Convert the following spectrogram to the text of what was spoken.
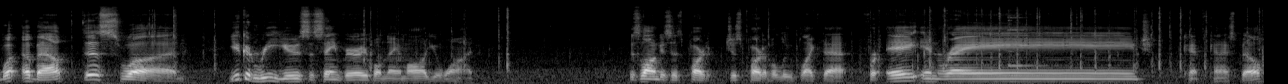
What about this one? You can reuse the same variable name all you want. As long as it's part of, just part of a loop like that. For A in range, can, can I spell?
